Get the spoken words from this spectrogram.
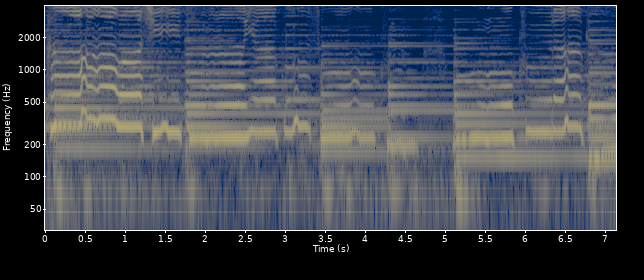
交わした約束。僕らが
